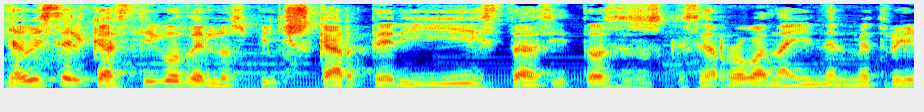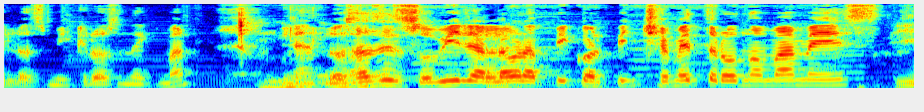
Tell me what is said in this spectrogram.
¿Ya viste el castigo de los pinches carteristas y todos esos que se roban ahí en el metro y en los micros, Neckman? Mira, Los hacen subir a la hora pico al pinche metro, no mames. Y...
